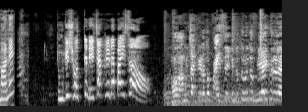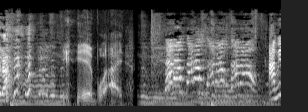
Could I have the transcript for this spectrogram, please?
মানে? তুমি কি সত্যি চাকরিটা পাইছ? ও আমি চাকরিটা তো পাইছি কিন্তু তুমি তো বিয়ে করে লেলা দাঁড়াও দাঁড়াও দাঁড়াও দাঁড়াও। আমি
